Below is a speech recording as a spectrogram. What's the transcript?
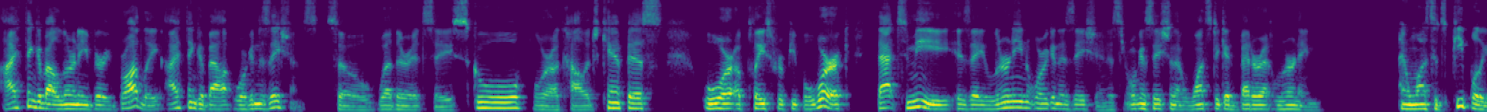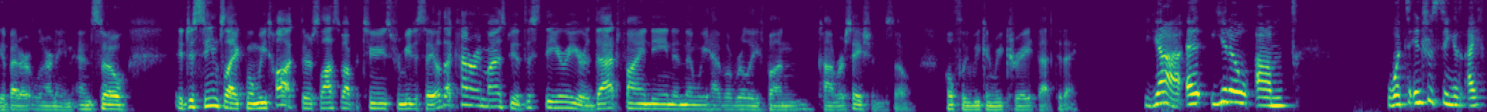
I think about learning very broadly. I think about organizations. So whether it's a school or a college campus or a place where people work, that to me is a learning organization. It's an organization that wants to get better at learning and wants its people to get better at learning. And so it just seems like when we talk, there's lots of opportunities for me to say, oh, that kind of reminds me of this theory or that finding. And then we have a really fun conversation. So hopefully we can recreate that today. Yeah. Uh, you know, um, what's interesting is I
